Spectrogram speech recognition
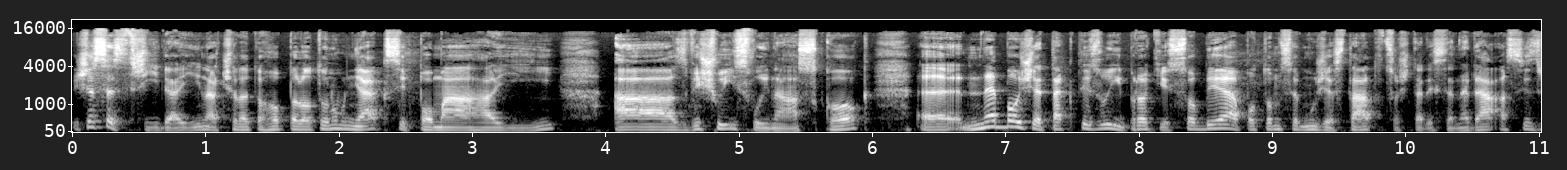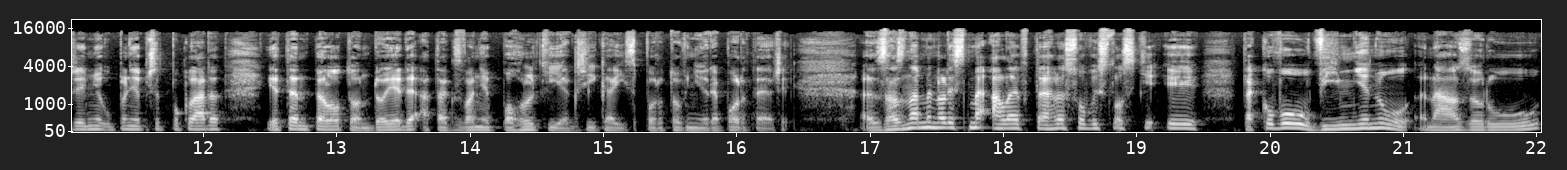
Že se střídají na čele toho pelotonu, nějak si pomáhají a zvyšují svůj náskok, nebo že taktizují proti sobě a potom se může stát, což tady se nedá asi zřejmě úplně předpokládat, je ten peloton dojede a takzvaně pohltí, jak říkají sportovní reportéři. Zaznamenali jsme ale v téhle souvislosti i takovou výměnu názorů,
